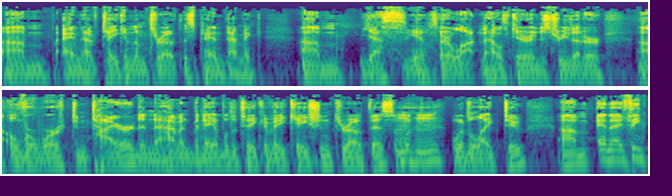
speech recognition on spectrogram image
um, and have taken them throughout this pandemic. Um, yes, you know, there are a lot in the healthcare industry that are uh, overworked and tired and haven't been able to take a vacation throughout this and would, would like to. Um, and I think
